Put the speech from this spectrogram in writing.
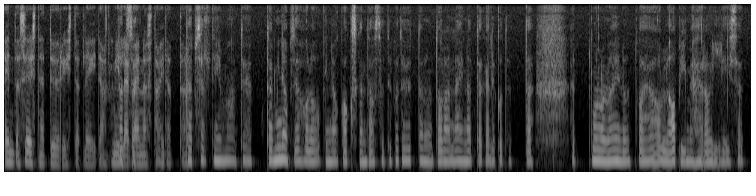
enda seest need tööriistad leida, millega täpselt, ennast aidata. täpselt niimoodi, et mina psühholoogina kakskümmend aastat juba töötanud, olen näinud tegelikult, et et mul on ainult vaja olla abimehe rollis, et,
